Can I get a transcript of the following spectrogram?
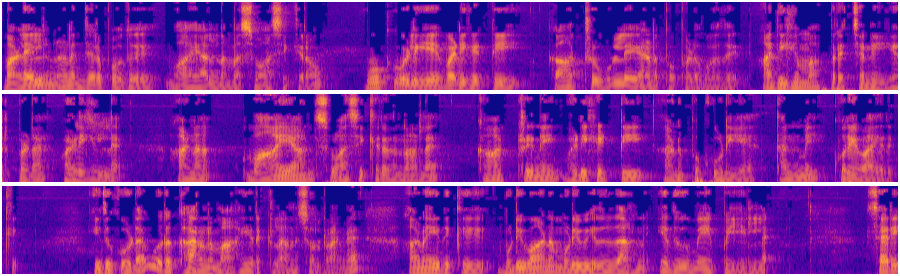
மழையில் நனைஞ்சிற போது வாயால் நம்ம சுவாசிக்கிறோம். மூக்கு வழியே வடிகட்டி காற்று உள்ளே அனுப்பப்படும்போது அதிகமாக பிரச்சனை ஏற்பட வழி இல்லை. ஆனால் வாயால் சுவாசிக்கிறதுனால காற்றினை வடிகட்டி அனுப்பக்கூடிய தன்மை குறைவாக இருக்குது இது கூட ஒரு காரணமாக இருக்கலாம்னு சொல்கிறாங்க ஆனால் இதுக்கு முடிவான முடிவு இதுதான். எதுவுமே இப்போ இல்லை. சரி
